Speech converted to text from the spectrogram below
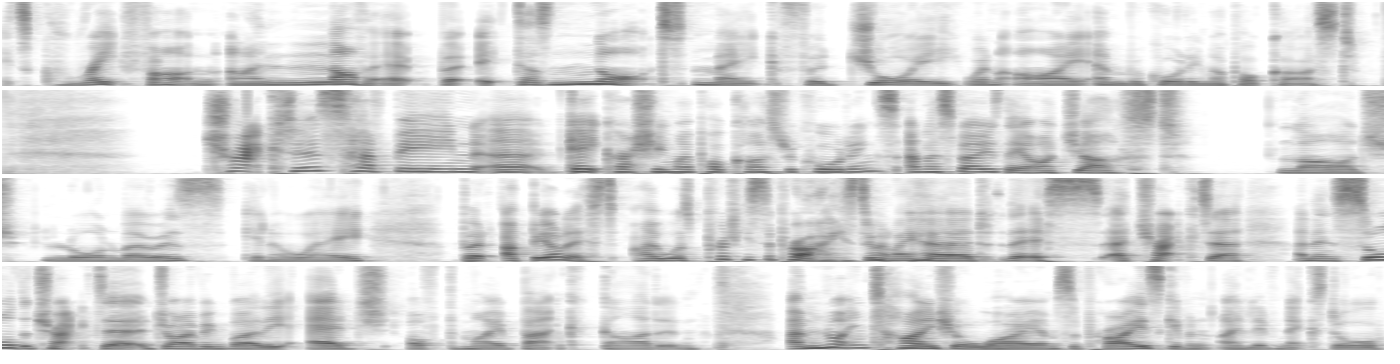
it's great fun and I love it, but it does not make for joy when I am recording my podcast. Tractors have been uh, gate crashing my podcast recordings, and I suppose they are just large lawnmowers in a way. But I'll be honest, I was pretty surprised when I heard this a tractor and then saw the tractor driving by the edge of the, my back garden. I'm not entirely sure why I'm surprised, given I live next door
